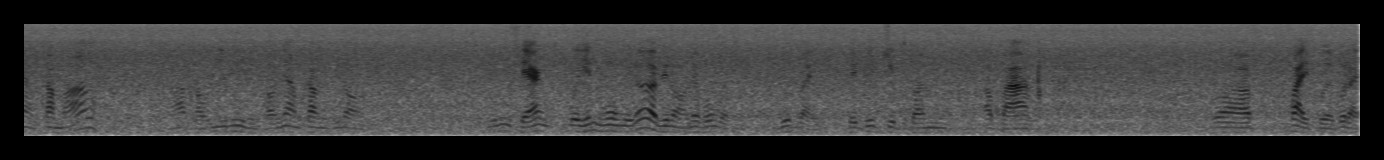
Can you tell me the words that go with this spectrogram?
ย่างคำเอาหาเขาอีพี่นี่เขาย่างคำพี่น้องนี่มีแสงบ่เห็นหงเลยเด้อพี่น้องเดี๋ยผมก็ยุดไว้ไปปิดคลิปตอนเอาปลา ว่าไฟเปิดเมื่อไหร่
